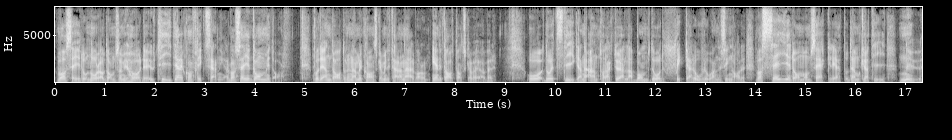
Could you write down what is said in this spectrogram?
Vad säger då några av dem som vi hörde ur tidigare konfliktsändningar? Vad säger de idag? På den dag då den amerikanska militära närvaron enligt avtal ska vara över. Och då ett stigande antal aktuella bombdåd skickar oroande signaler. Vad säger de om säkerhet och demokrati nu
